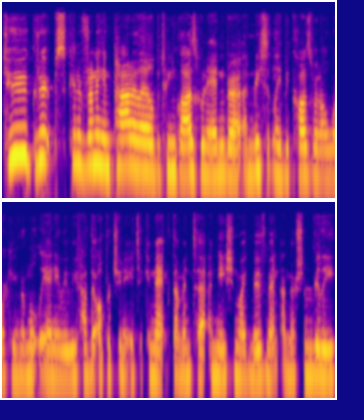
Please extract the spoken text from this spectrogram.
two groups kind of running in parallel between Glasgow and Edinburgh, and recently, because we're all working remotely anyway, we've had the opportunity to connect them into a nationwide movement, and there's some really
